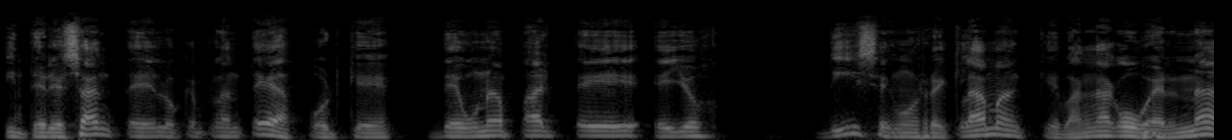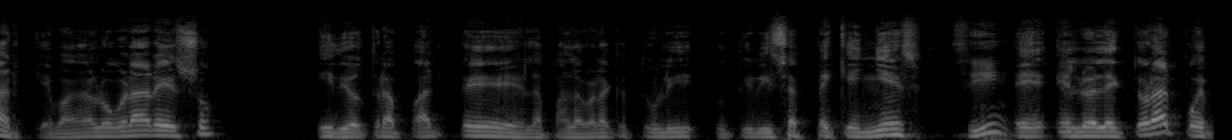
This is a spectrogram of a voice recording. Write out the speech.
Interesante lo que planteas, porque de una parte ellos dicen o reclaman que van a gobernar, que van a lograr eso, y de otra parte la palabra que tú li- utilizas, pequeñez, Sí, eh, en lo electoral, pues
